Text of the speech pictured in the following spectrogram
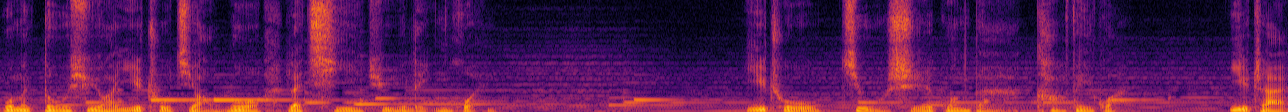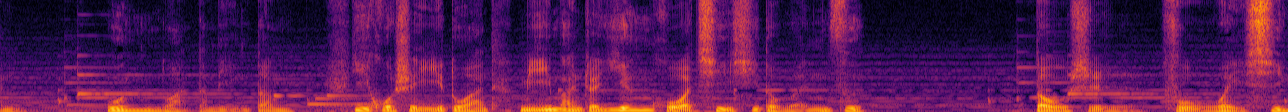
我们都需要一处角落来栖居灵魂。一处旧时光的咖啡馆，一盏温暖的明灯，亦或是一段弥漫着烟火气息的文字，都是抚慰心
